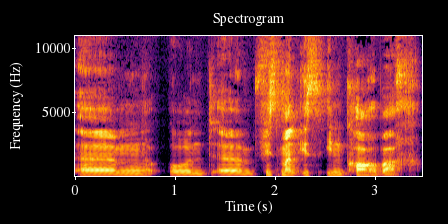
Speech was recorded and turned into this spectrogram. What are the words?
Ähm, und ähm, Fiesmann ist in Korbach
